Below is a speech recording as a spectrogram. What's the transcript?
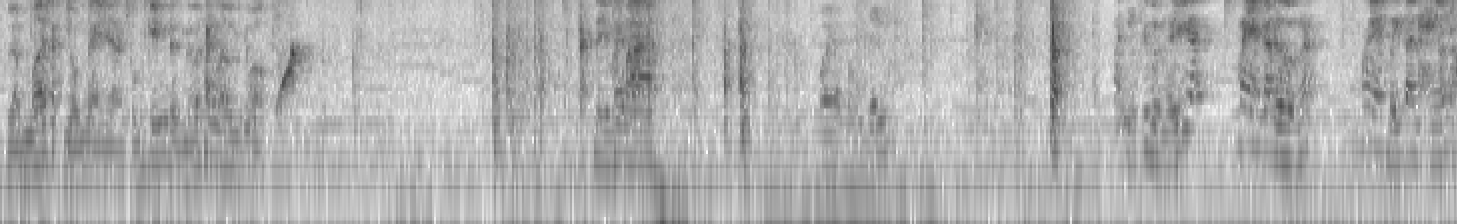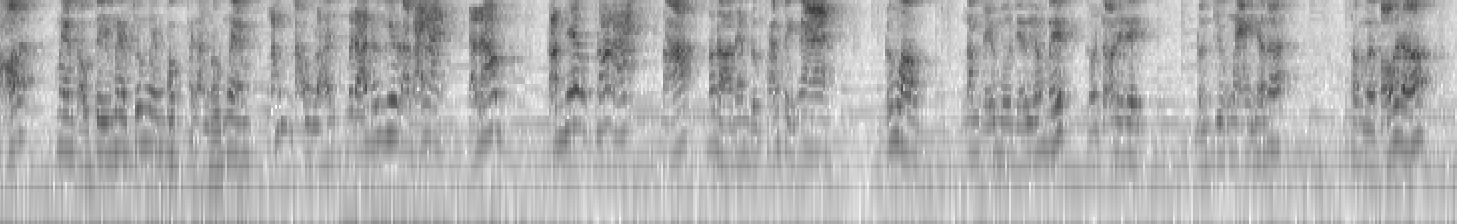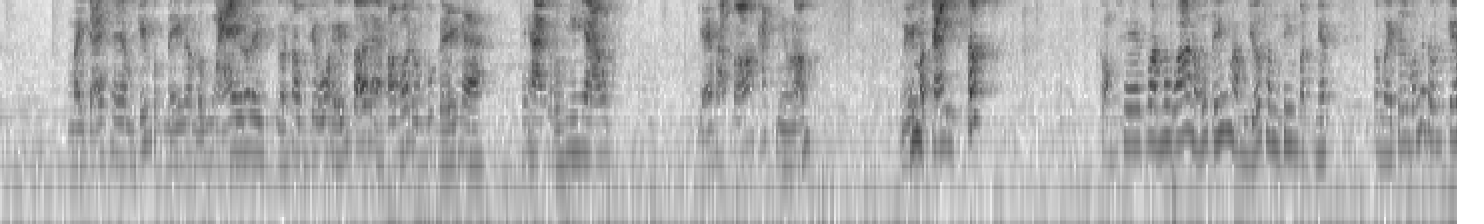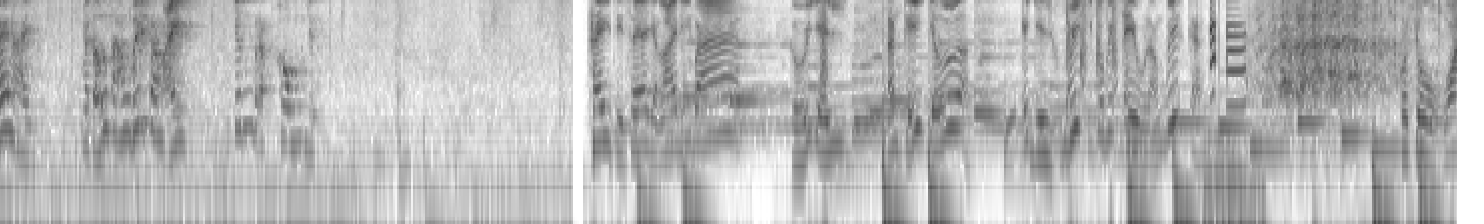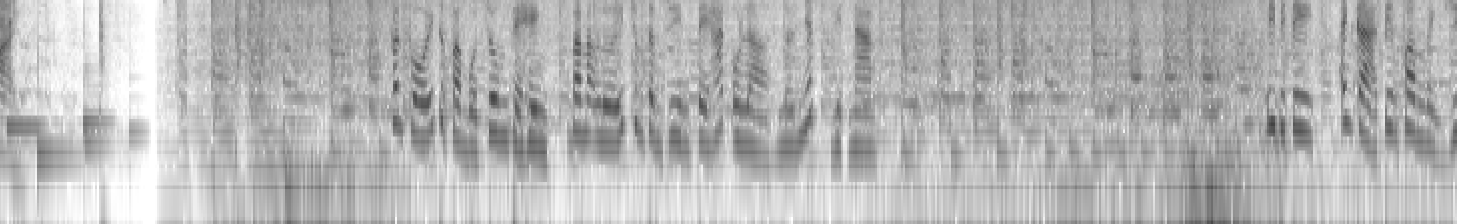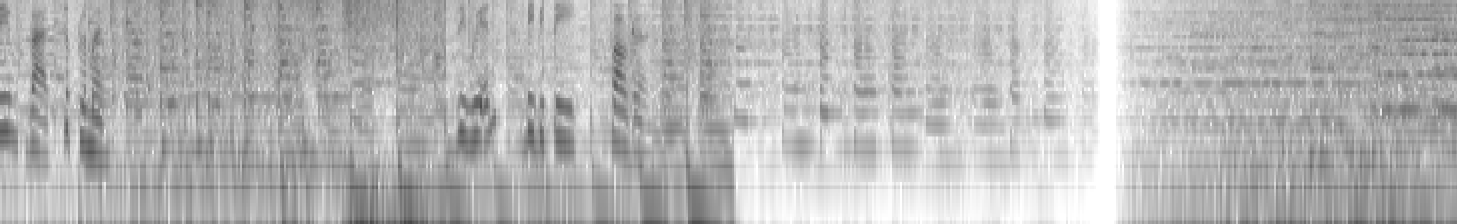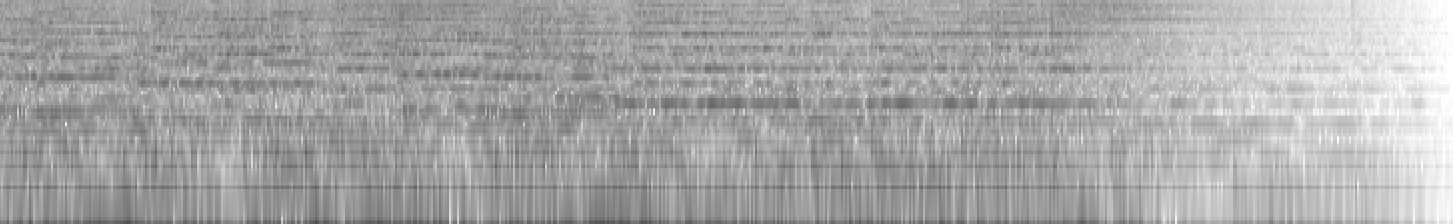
Lụm mới sắc dụng này cũng kiếm được nửa tháng lương chứ bộ. Cắt đi mấy ba. Quay bằng chứng Má nhiều khi mình nghĩ á mấy em ra đường á mấy em bị tai nạn nhỏ nhỏ đó mấy em đầu tiên mấy em xuống mấy em bụp cái thằng đụng em nắm đầu lại. Mày đền được nhiêu đền lại này đền không? Đền nhiêu nói lại. Đó nó đền em được khoản tiền a đúng không 5 triệu 10 triệu gì không biết. Rồi cho đi đi. Đừng kêu công an gì hết á. Xong rồi tối đó, mày chạy xe mà kiếm cục điện nào đụng mẹ nó đó đi. Rồi xong kêu bảo hiểm tới nè, tao mới đụng cục điện nè. Thì hai cái đụng như nhau. Giải pháp đó hát nhiều lắm. Nghĩ mà cay tức. Còn xe của anh nó quá nổi tiếng nằm giữa thanh thiên, bạch nhật. Tụi mày tư vấn tao cái kế này. Mày tưởng tao không biết hả mày? Chứng đặt không dịch. Hay thì xe và like đi ba. Cưỡi gì? Đăng ký chưa cái gì cũng biết chứ có biết điều là không biết à cô chùa hoài Phân phối thực phẩm bổ sung thể hình và mạng lưới trung tâm gym THOL lớn nhất Việt Nam. BBT, anh cả tiên phong ngành gym và supplement. Duy Nguyễn, BBT Founder.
